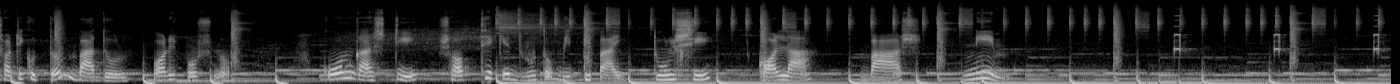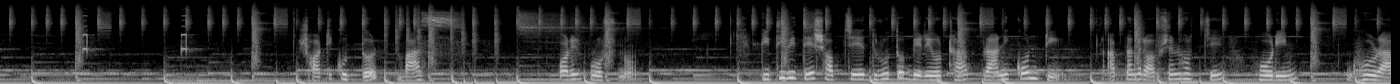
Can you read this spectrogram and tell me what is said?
সঠিক উত্তর বাদুর পরের প্রশ্ন। কোন গাছটি সব থেকে দ্রুত বৃদ্ধি পায়? তুলসী, কলা, বাঁশ, নিম? সঠিক উত্তর বাস পরের প্রশ্ন, পৃথিবীতে সবচেয়ে দ্রুত বেড়ে ওঠা প্রাণী কোনটি? আপনাদের অপশন হচ্ছে হরিণ, ঘোড়া,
